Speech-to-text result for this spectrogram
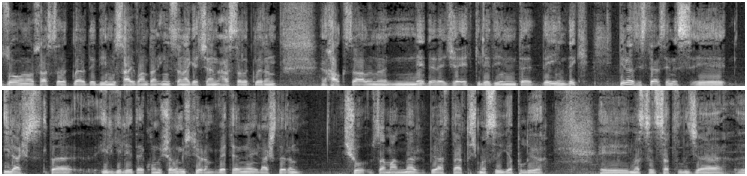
Zoonoz hastalıklar dediğimiz hayvandan insana geçen hastalıkların halk sağlığını ne derece etkilediğini de değindik. Biraz isterseniz e, ilaçla ilgili de konuşalım istiyorum. Veteriner ilaçların şu zamanlar biraz tartışması yapılıyor. Ee, nasıl satılacağı, e,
